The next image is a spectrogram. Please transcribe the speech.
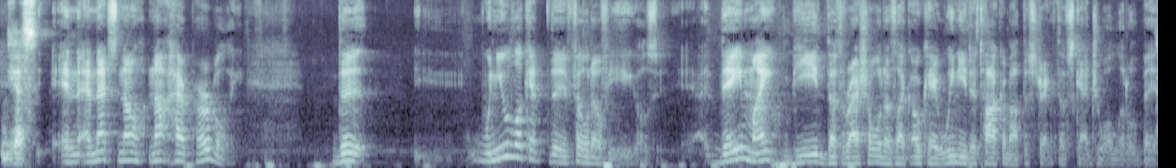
Yes. And and that's no not hyperbole. The when you look at the Philadelphia Eagles, they might be the threshold of like, okay, we need to talk about the strength of schedule a little bit.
